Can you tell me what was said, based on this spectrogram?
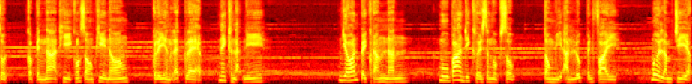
สุด ก็เป็นหน้าที่ของสองพี่น้อง เกลียงและแกลบในขณะนี้ ย้อนไปครั้งนั้น หมู่บ้านที่เคยสงบสุขต้องมีอันลุกเป็นไฟ เมื่อลำเจียก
